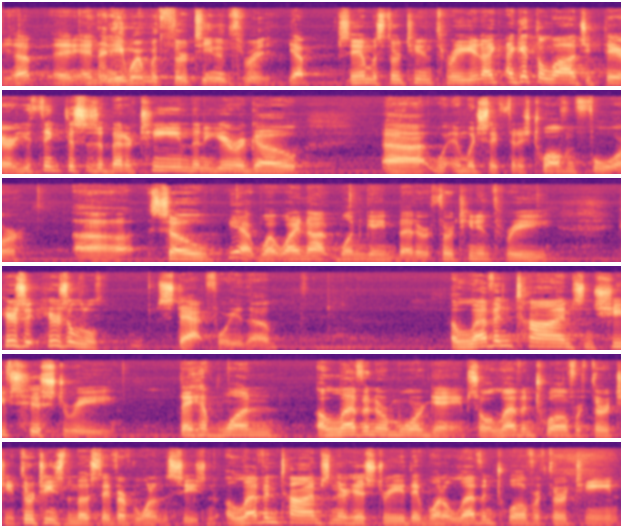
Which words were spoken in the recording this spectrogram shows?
Yep, and, and, And he went with 13 and 3. Yep, Sam was 13 and three, and I, I get the logic there. You think this is a better team than a year ago, uh, in which they finished 12 and four. Uh, so yeah, why, why not one game better? 13 and three. Here's a here's a little stat for you though. 11 times in Chiefs history, they have won 11 or more games. So 11, 12, or 13. 13 is the most they've ever won in the season. 11 times in their history, they've won 11, 12, or 13.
